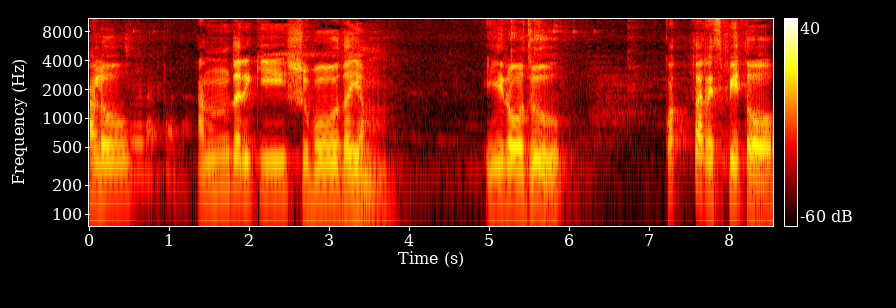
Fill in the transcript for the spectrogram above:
హలో. అందరికీ శుభోదయం. ఈరోజు కొత్త రెసిపీతో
